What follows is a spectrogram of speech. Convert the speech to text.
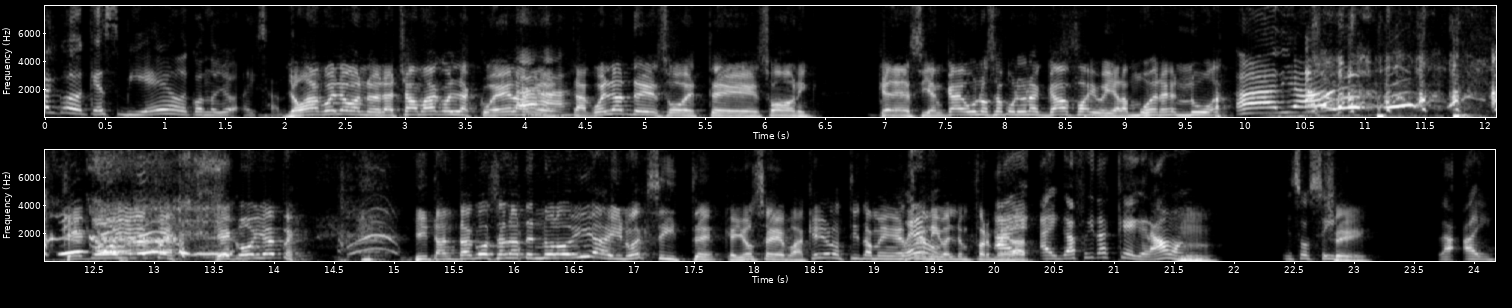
algo de que es viejo, de cuando yo... Ay, santo. Yo me acuerdo cuando era chamaco en la escuela. Que- ¿Te acuerdas de eso, este, Sonic? Que decían que uno se ponía unas gafas y veía a las mujeres desnudas. ¡Adiós! ¿Qué coyepe? ¿Qué coyepe? Y tanta cosa en la tecnología y no existe, que yo sepa. Que yo no estoy también en ese Bueno, nivel de Hay, enfermedad. hay gafitas que graban. Mm, Eso sí, sí. las hay.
